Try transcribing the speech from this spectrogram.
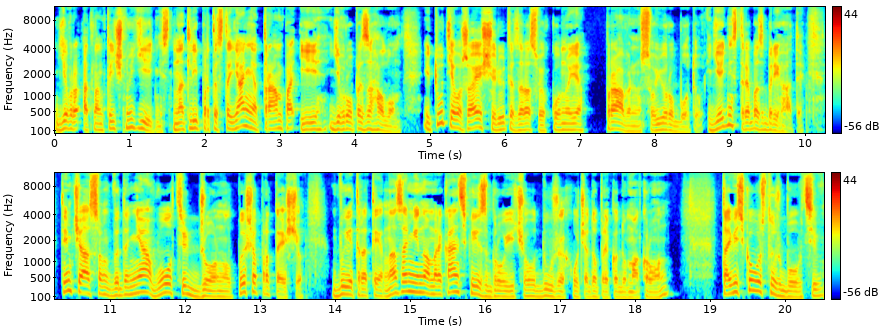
євроатлантичну єдність на тлі протистояння Трампа і Європи загалом. І тут я вважаю, що Рюте зараз виконує. Правильно свою роботу. Єдність треба зберігати. Тим часом видання Wall Street Journal пише про те, що витрати на заміну американської зброї, чого дуже хоче, до прикладу, Макрон, та військовослужбовців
